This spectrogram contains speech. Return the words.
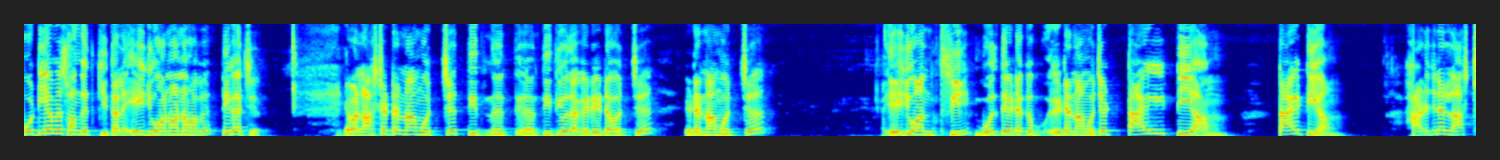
পোটিয়ামের সংকেত কি? তাহলে এইচ ওয়ান ওয়ান হবে, ঠিক আছে? এবার লাস্টেরটার নাম হচ্ছে তৃতীয় দাগের এটা হচ্ছে, এটার নাম হচ্ছে এইচ ওয়ান থ্রি বলতে এটাকে, এটার নাম হচ্ছে টাইটিয়াম। টাইটিয়াম। হাইড্রোজেনের লাস্ট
